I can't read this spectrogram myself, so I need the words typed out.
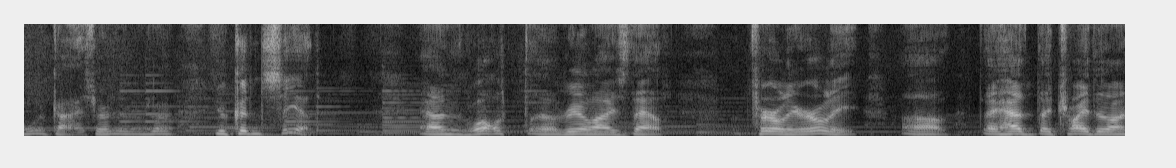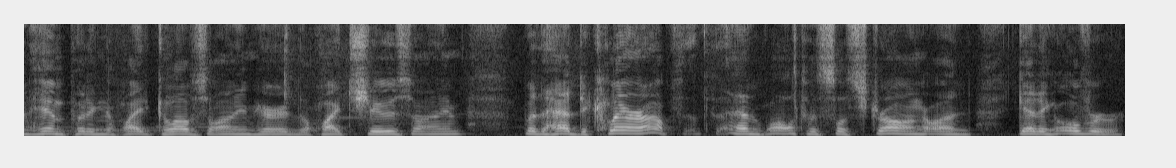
oh, guys, you couldn't see it. And Walt uh, realized that fairly early. Uh, they had they tried it on him, putting the white gloves on him here, and the white shoes on him, but it had to clear up. And Walt was so strong on getting over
